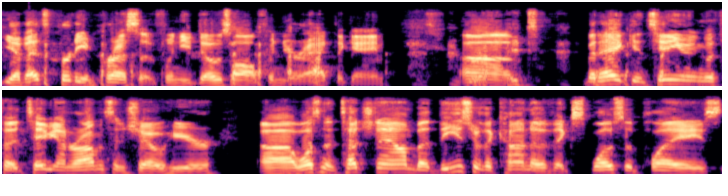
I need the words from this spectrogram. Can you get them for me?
Yeah, that's pretty impressive when you doze off when you're at the game. Um, right. But hey, continuing with the Tayvion Robinson show here. Uh, wasn't a touchdown, but these are the kind of explosive plays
